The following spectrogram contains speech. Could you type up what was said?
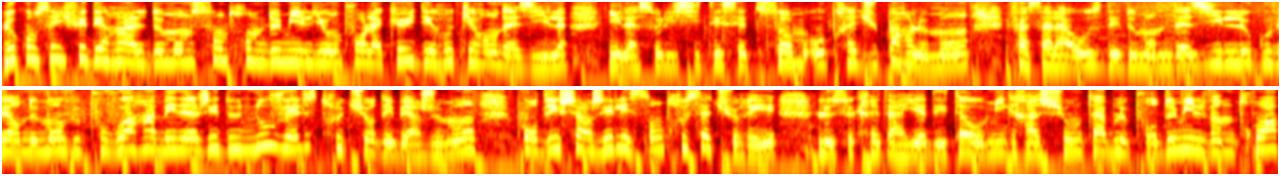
Le Conseil fédéral demande 132 millions pour l'accueil des requérants d'asile. Il a sollicité cette somme auprès du Parlement. Face à la hausse des demandes d'asile, le gouvernement veut pouvoir aménager de nouvelles structures d'hébergement pour décharger les centres saturés. Le secrétariat d'État aux migrations table pour 2023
